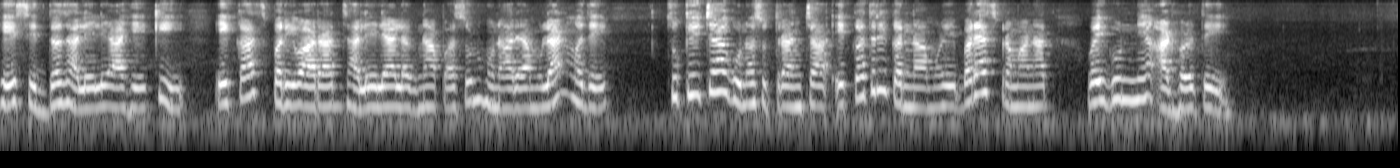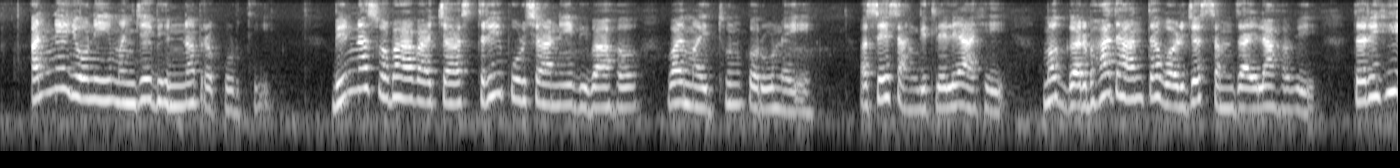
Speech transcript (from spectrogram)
हे सिद्ध झालेले आहे की एकाच परिवारात झालेल्या लग्नापासून होणाऱ्या मुलांमध्ये चुकीच्या गुणसूत्रांच्या एकत्रीकरणामुळे बऱ्याच प्रमाणात वैगुण्य आढळते. अन्य योनी म्हणजे भिन्न प्रकृती. भिन्न स्वभावाच्या स्त्री पुरुषाने विवाह व मैथून करू नये असे सांगितलेले आहे. मग गर्भाधांत तर वर्जस समजायला हवे तरीही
